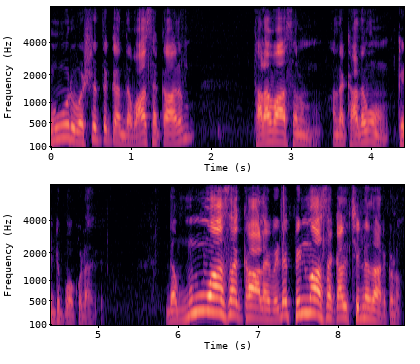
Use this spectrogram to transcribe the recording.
நூறு வருஷத்துக்கு அந்த வாசக்காலும் தலைவாசலும் அந்த கதவும் கெட்டு போகக்கூடாது. இந்த முன்வாசக்காலை விட பின்வாசக்கால் சின்னதாக இருக்கணும்.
